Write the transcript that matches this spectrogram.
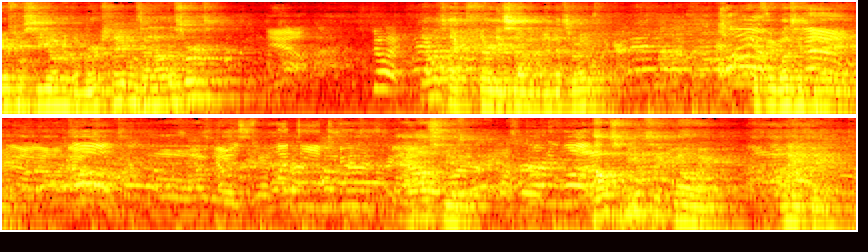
guess we'll see you over the merch table. Is that how this works? Yeah. Do it. That was like 37 minutes, right? If it was a day. Yeah, house music. House music going lately.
